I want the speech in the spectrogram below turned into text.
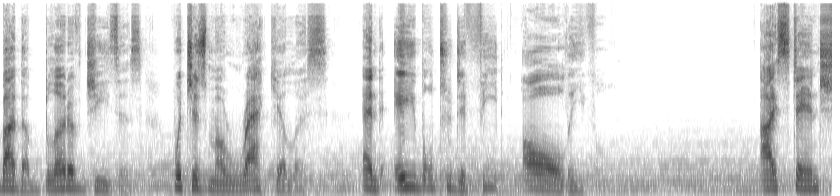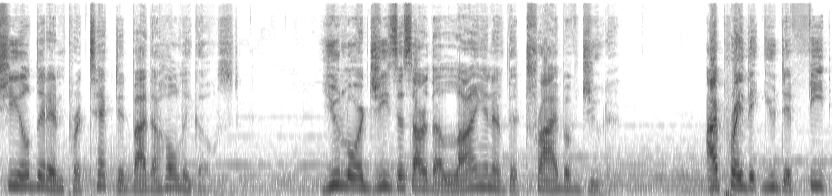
by the blood of Jesus, which is miraculous and able to defeat all evil. I stand shielded and protected by the Holy Ghost. You, Lord Jesus, are the lion of the tribe of Judah. I pray that you defeat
